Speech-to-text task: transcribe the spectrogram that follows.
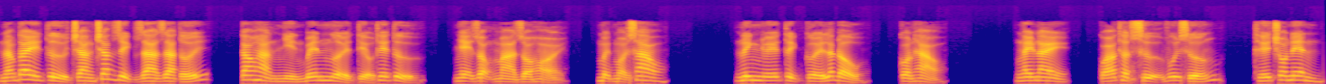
Nắm tay từ trang chắc dịch ra ra tới, Cao Hàn nhìn bên người tiểu thế tử, nhẹ giọng mà dò hỏi, mệt mỏi sao? Ninh Nguyễn Tịch cười lắc đầu, còn hảo. Ngày này, quá thật sự vui sướng, thế cho nên,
